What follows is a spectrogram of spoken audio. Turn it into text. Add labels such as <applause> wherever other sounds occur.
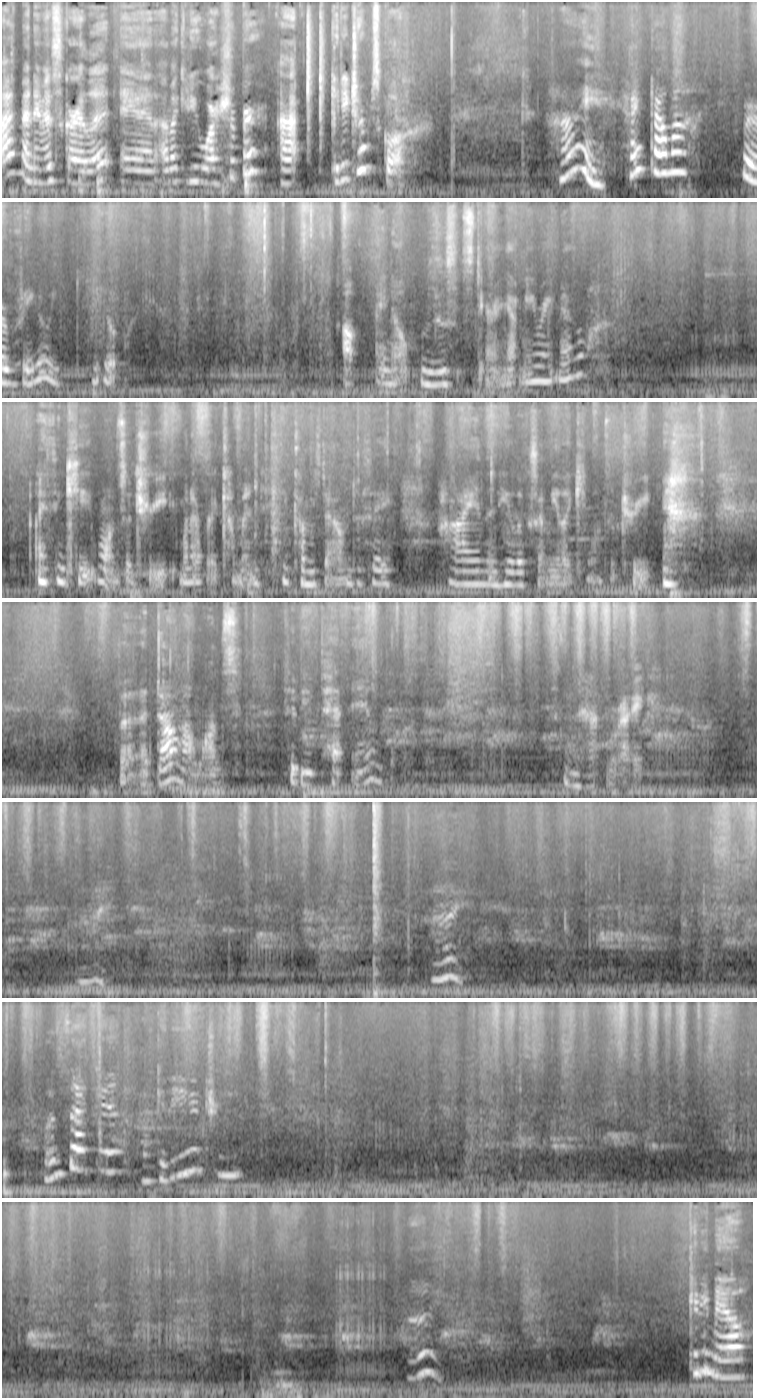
Hi, my name is Scarlett, and I'm a kitty worshiper at Kitty Charm School. Hi. Hi, Dama. You're very cute. Oh, I know. Zeus is staring at me right now. I think he wants a treat whenever I come in. He comes down to say hi, and then he looks at me like he wants a treat. <laughs> but Adama wants to be pet and Isn't that right? Hi. Hi. One second. I'll give you your treat. Hi. Kitty meow.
